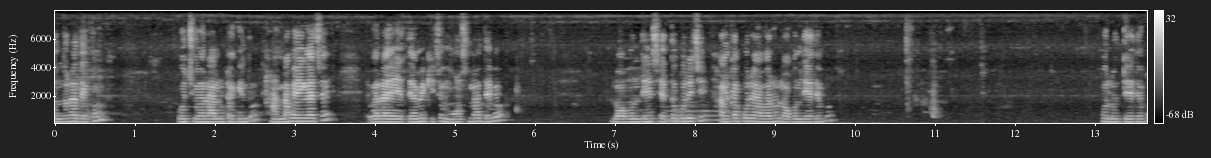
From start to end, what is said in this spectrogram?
বন্ধুরা দেখুন, কচু আর আলুটা কিন্তু ঠান্ডা হয়ে গেছে। এবারে এতে আমি কিছু মশলা দেব। লবণ দিয়ে সেদ্ধ করেছি। হালকা করে আবারও লবণ দিয়ে দেব। হলুদ দিয়ে দেব।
